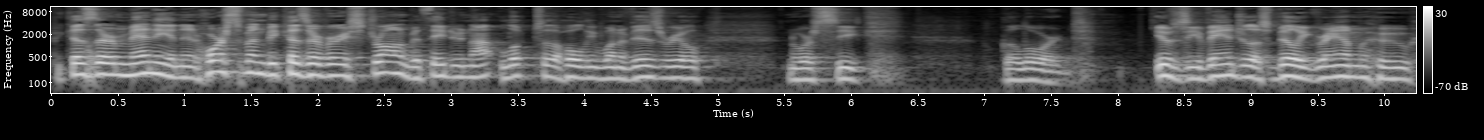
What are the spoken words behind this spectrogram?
because there are many, and in horsemen because they're very strong, but they do not look to the Holy One of Israel nor seek the Lord. It was the evangelist Billy Graham who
